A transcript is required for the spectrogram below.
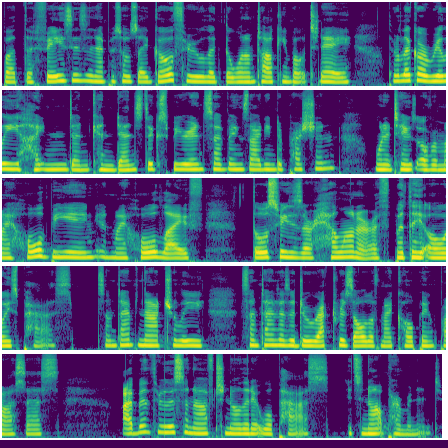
But the phases and episodes I go through, like the one I'm talking about today, they're like a really heightened and condensed experience of anxiety and depression when it takes over my whole being and my whole life those phases are hell on earth, but they always pass. Sometimes naturally, sometimes as a direct result of my coping process. I've been through this enough to know that it will pass. It's not permanent.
